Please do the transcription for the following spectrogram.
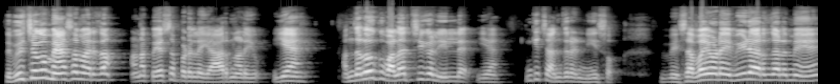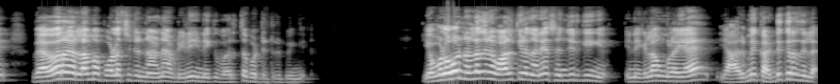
இந்த விருச்சகம் மேச மாதிரி தான் ஆனால் பேசப்படலை யாருனாலையும். ஏன்? அந்தளவுக்கு வளர்ச்சிகள் இல்லை. ஏன்? இங்கே சந்திரன் நீசம். செவையோடைய வீடாக இருந்தாலுமே விவரம் இல்லாமல் பொழைச்சிட்டேன் நான் அப்படின்னு இன்றைக்கி வருத்தப்பட்டுட்டு இருப்பீங்க. எவ்வளவோ நல்லது நான் வாழ்க்கையில் நிறையா செஞ்சுருக்கீங்க. இன்றைக்கெல்லாம் உங்களை யாருமே கண்டுக்கிறது இல்லை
